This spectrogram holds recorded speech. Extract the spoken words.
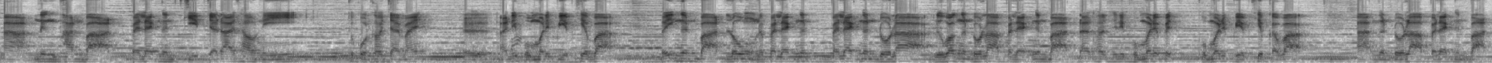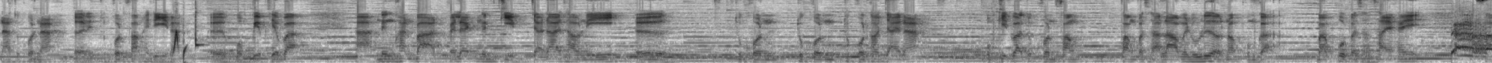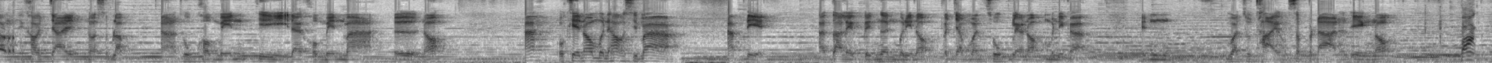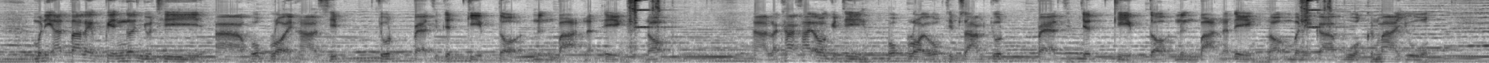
อ่าหนึ่งพันบาทไปแลกเงินกีบจะได้เท่านี้ ทุกคนเข้าใจไหมเอออันนี้ผมไม่ได้เปรียบเทียบว่า เฮ้ยเงินบาทลงแล้วไปแลกเงินไปแลกเงินดอลลาร์หรือว่าเงินดอลลาร์ไปแลกเงินบาทได้เท่านี้ผมไม่ได้เป็นผมไม่ได้เปรียบเทียบกับว่าอ่าเงินดอลลาร์ไปแลกเงินบาทนะทุกคนนะเออทุกคนฟังให้ดีนะเออผมเปรียบเทียบว่าอ่าหนึ่งพันบาทไปแลกเงินกีบจะได้เท่านี้ เออ ทุกคนทุกคนทุกคนเข้าใจนะ ผมคิดว่าทุกคนฟังฟังภาษาลาวไม่รู้เรื่องเนาะผมก็มาพูดภาษาไทยให้ฟังให้เข้าใจเนาะสำหรับอ่าทุกคอมเมนต์ที่ได้คอมเมนต์มาเออเนาะ อะโอเคเนาะมือนี้เฮาก็สิมาอัปเดตอัตราแลกเปลี่ยนเงินมือนี้เนาะประจำวันศุกร์แล้วเนาะมือนี้ก็เป็นวันสุดท้ายของสัปดาห์นั่นเองเนาะปังมือนี้อัตราแลกเปลี่ยนเงินอยู่ที่อ่า650.87กีบต่อ 1 บาทนั่นเองเนาะอ่าราคาขายออกอยู่ที่663.87กีบต่อ 1 บาทนั่นเองเนาะมันนี้ก็บวกขึ้นมาอยู่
